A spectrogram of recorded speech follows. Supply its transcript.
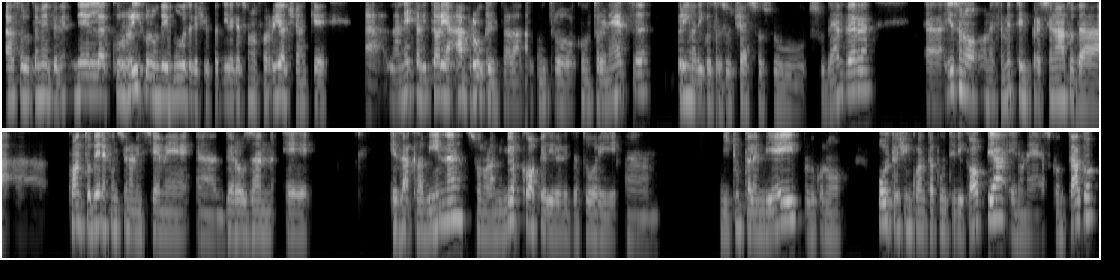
Assolutamente. Nel curriculum dei Bulls che ci fa dire che sono for real c'è anche uh, la netta vittoria a Brooklyn, tra l'altro, contro, contro i Nets, prima di questo successo su, su Denver. Uh, io sono onestamente impressionato da uh, quanto bene funzionano insieme uh, DeRozan e, e Zach Lavin. Sono la miglior coppia di realizzatori uh, di tutta l'NBA, producono oltre 50 punti di coppia e non è scontato.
